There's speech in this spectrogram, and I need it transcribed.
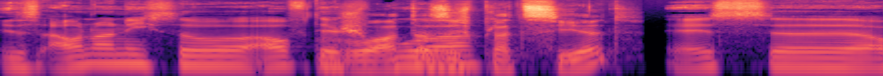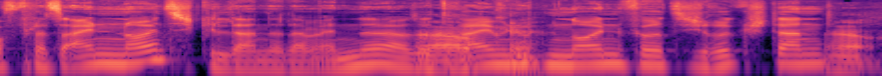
ist auch noch nicht so auf der Wo Spur. Wo hat er sich platziert? Er ist äh, auf Platz 91 gelandet am Ende, also ah, 3 okay. Minuten 49 Rückstand. Ja.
